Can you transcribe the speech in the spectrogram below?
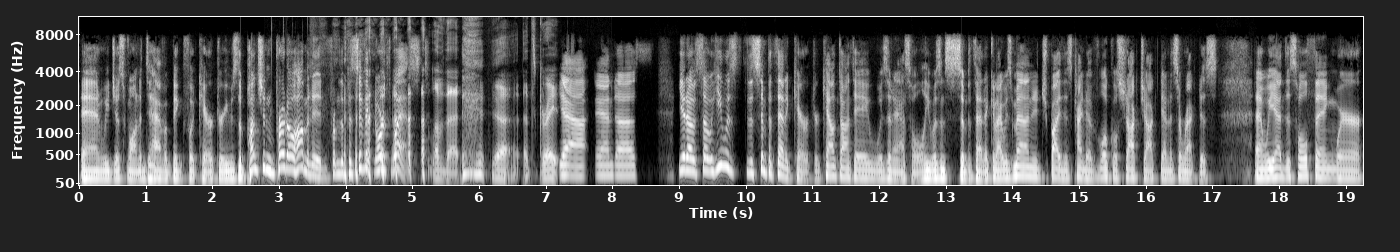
And we just wanted to have a Bigfoot character. He was the punching proto hominid from the Pacific Northwest. Love that. Yeah, that's great. Yeah, and uh, you know, so he was the sympathetic character. Count Dante was an asshole. He wasn't sympathetic, and I was managed by this kind of local shock jock, Dennis Erectus, and we had this whole thing where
